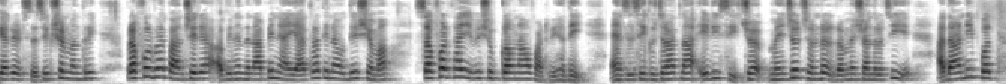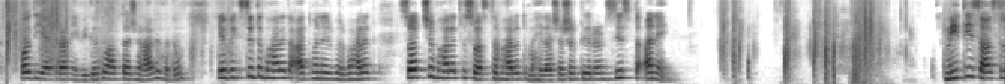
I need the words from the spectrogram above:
કેડેટ્સ, શિક્ષણ મંત્રી પ્રફુલભાઈ પાનશેરિયા અભિનંદન આપીને આ યાત્રા તેના ઉદ્દેશ્યમાં સફળ થાય એવી શુભકામનાઓ પાઠવી હતી. એનસીસી ગુજરાતના એડીસી મેજર જનરલ રમેશચંદ્રજીએ આ દાંડી પદ પદયાત્રાની વિગતો આપતા જણાવ્યું હતું કે વિકસિત ભારત, આત્મનિર્ભર ભારત, સ્વચ્છ ભારત, સ્વસ્થ ભારત, મહિલા સશક્તિકરણ, શિસ્ત અને નીતિશાસ્ત્ર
